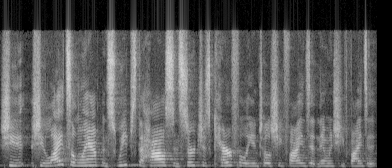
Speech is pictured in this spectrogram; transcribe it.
She, she lights a lamp and sweeps the house and searches carefully until she finds it. And then when she finds it,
